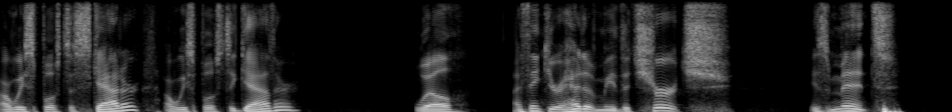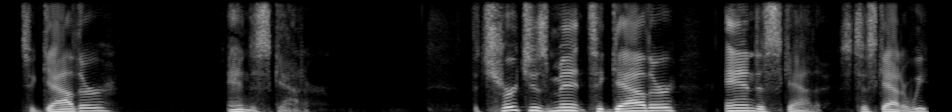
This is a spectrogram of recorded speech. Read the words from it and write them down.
Are we supposed to scatter? Are we supposed to gather? Well, I think you're ahead of me. The church is meant to gather and to scatter. The church is meant to gather and to scatter to scatter we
